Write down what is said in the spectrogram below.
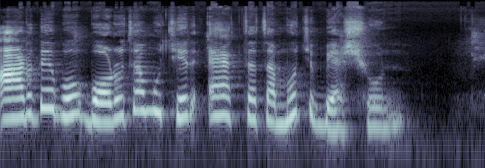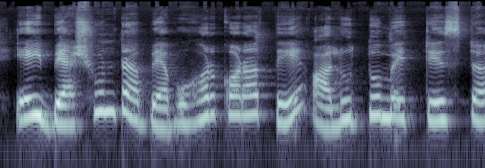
আর দেব বড় চামচের এক চা চামচ বেসন। এই বেসনটা ব্যবহার করাতে আলুর দমের টেস্টটা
